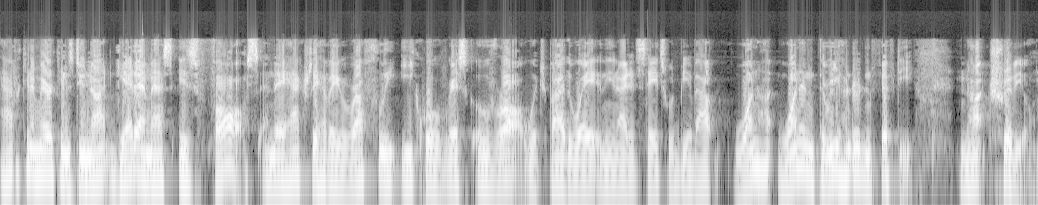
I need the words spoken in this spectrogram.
African Americans do not get MS is false, and they actually have a roughly equal risk overall, which, by the way, in the United States would be about 1, 1 in 350, not trivial.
